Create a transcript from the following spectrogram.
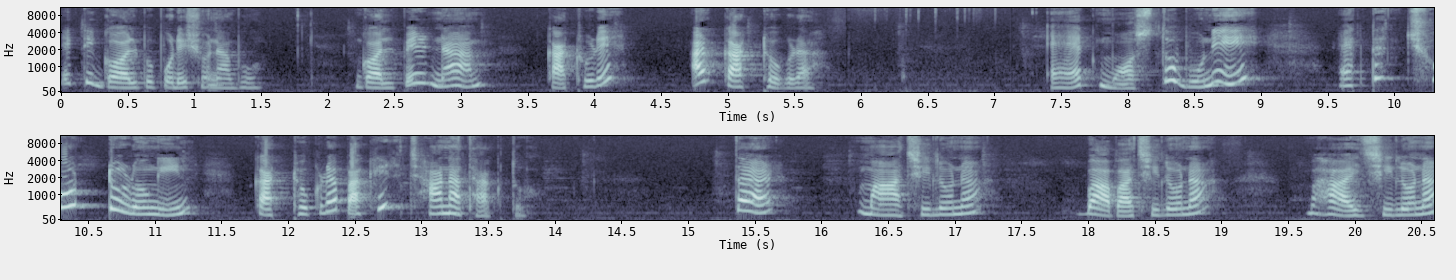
একটি গল্প পড়ে শোনাবো। গল্পের নাম কাঠুরে আর কাঠঠোকরা। এক মস্ত বনে একটা ছোট্ট রঙিন কাঠঠোকরা পাখির ছানা থাকতো। তার মা ছিল না, বাবা ছিল না, ভাই ছিল না,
